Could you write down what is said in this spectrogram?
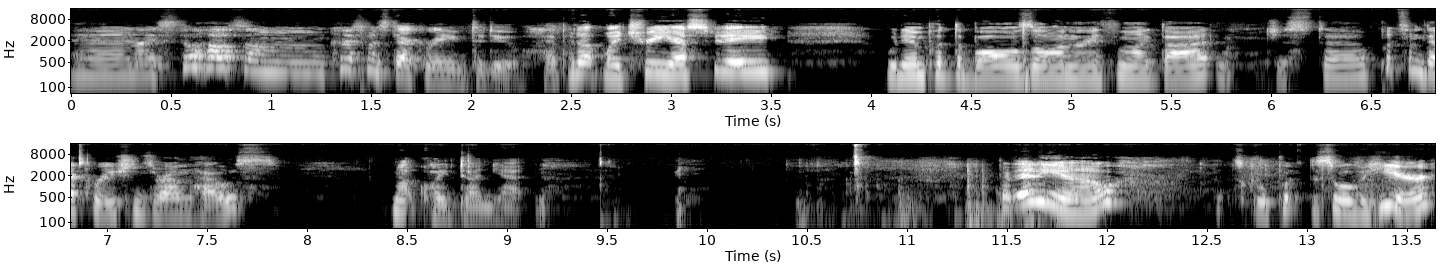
And I still have some Christmas decorating to do. I put up my tree yesterday. We didn't put the balls on or anything like that. Just uh, put some decorations around the house. Not quite done yet. But anyhow, let's go put this over here.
